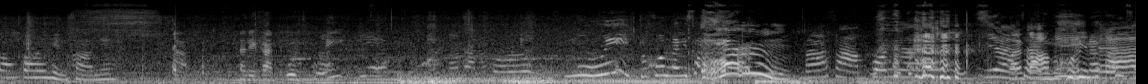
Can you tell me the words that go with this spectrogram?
ต้องต้องให้เห็นสารเนี่ยสวัสดีค่ะอุ่นเฮ้ยเย้น้องทำทุกคนนุ้ยทุกคนเลยสามมาสามคนไงเนี่ยมาสามคนนะคะแซ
